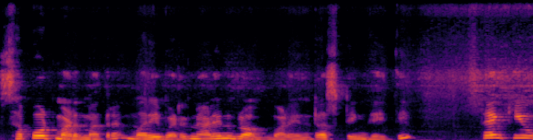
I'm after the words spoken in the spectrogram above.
ಸಪೋರ್ಟ್ ಮಾಡೋದು ಮಾತ್ರ ಮರಿಬೇಡ್ರಿ. ನಾಳಿನ ಬ್ಲಾಗ್ ಭಾಳ ಇಂಟ್ರೆಸ್ಟಿಂಗ್ ಐತಿ. ಥ್ಯಾಂಕ್ ಯು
